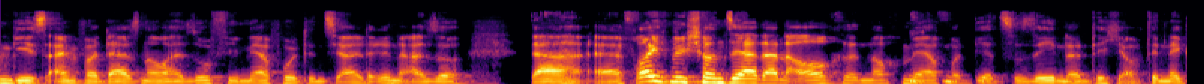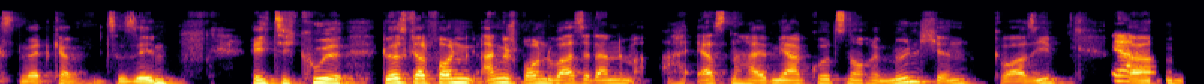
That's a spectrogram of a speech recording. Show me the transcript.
angehst, einfach, da ist nochmal so viel mehr Potenzial drin. Also da äh, freue ich mich schon sehr, dann auch noch mehr von dir zu sehen und dich auf den nächsten Wettkämpfen zu sehen. Richtig cool. Du hast gerade vorhin angesprochen, du warst ja dann im ersten halben Jahr kurz noch in München quasi. Ja. Ähm,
